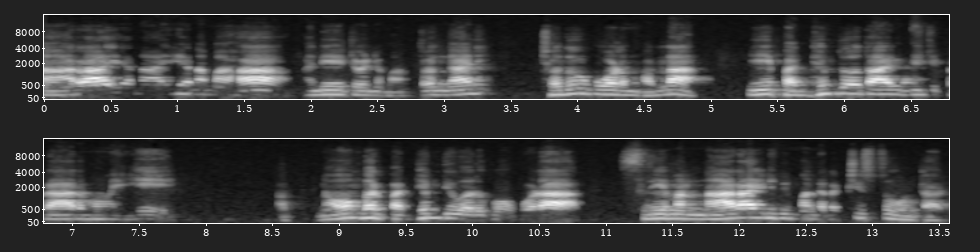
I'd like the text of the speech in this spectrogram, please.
నారాయణాయ నమ అనేటువంటి మంత్రం కానీ చదువుకోవడం వల్ల ఈ పద్దెనిమిదో తారీఖు నుంచి ప్రారంభమయ్యి నవంబర్ పద్దెనిమిది వరకు కూడా శ్రీమన్నారాయణ మిమ్మల్ని రక్షిస్తూ ఉంటాడు.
